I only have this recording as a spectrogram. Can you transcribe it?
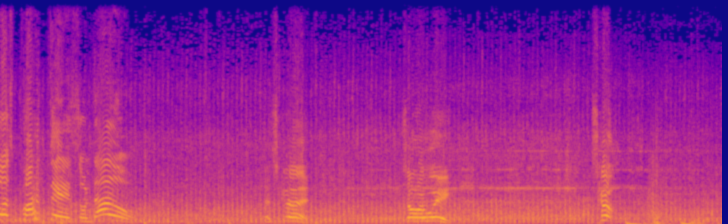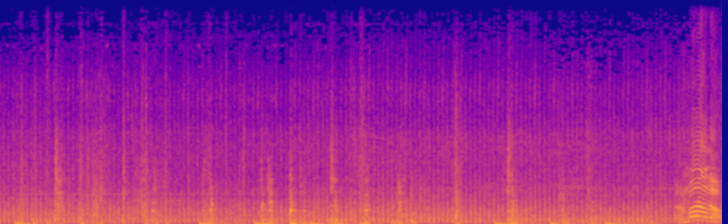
Todas partes, soldado. That's good. So are we. Let's go. Hermano,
